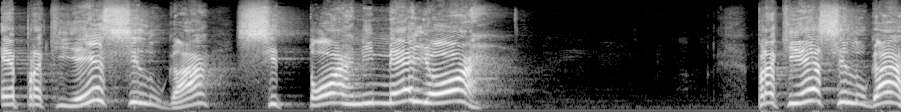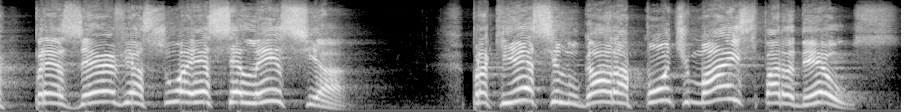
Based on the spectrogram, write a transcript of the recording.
é para que esse lugar se torne melhor. Para que esse lugar preserve a sua excelência. Para que esse lugar aponte mais para Deus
